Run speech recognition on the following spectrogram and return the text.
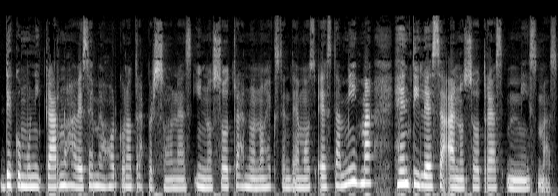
de comunicarnos a veces mejor con otras personas y nosotras no nos extendemos esta misma gentileza a nosotras mismas?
